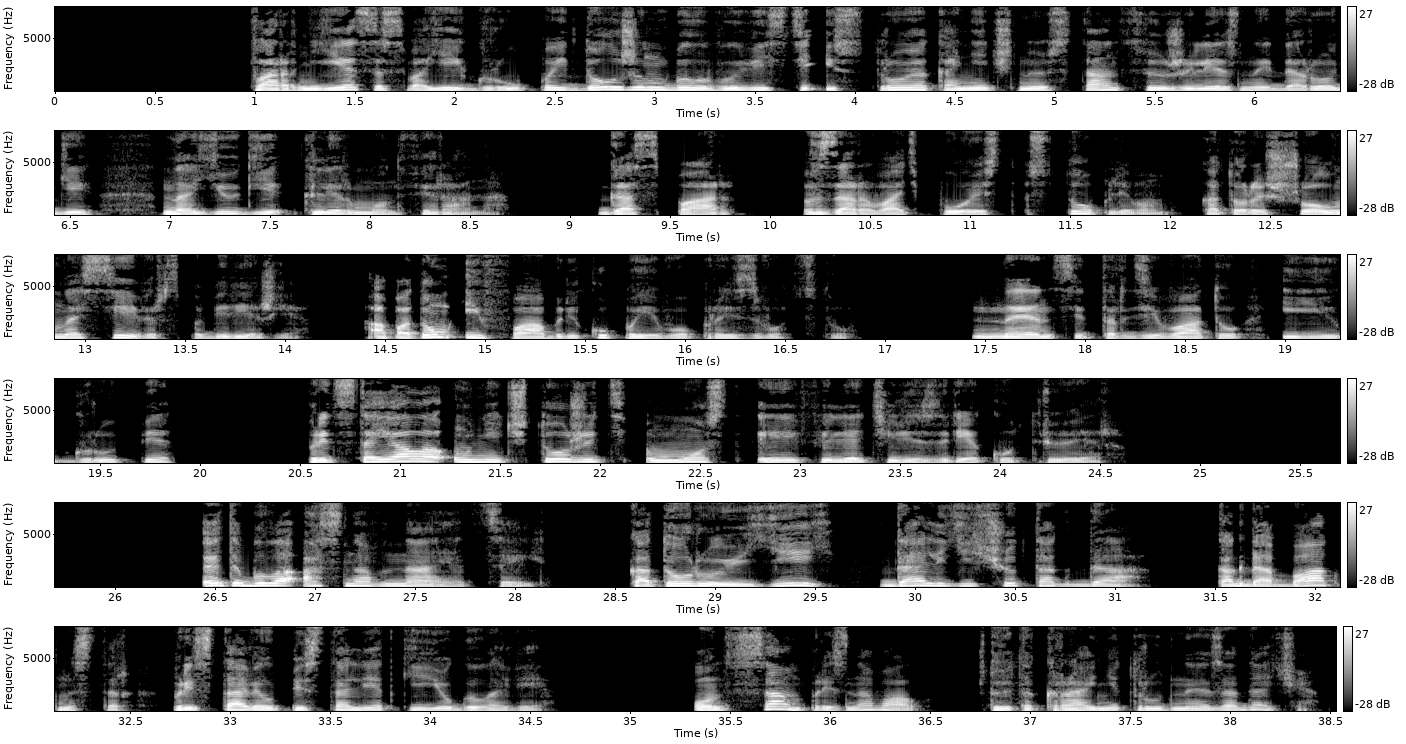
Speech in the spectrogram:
Фарнье со своей группой должен был вывести из строя конечную станцию железной дороги на юге Клермон-Феррана. Гаспар взорвать поезд с топливом, который шел на север с побережья, а потом и фабрику по его производству. Нэнси Тардивату и их группе предстояло уничтожить мост Эйфеля через реку Трюэр. Это была основная цель, которую ей дали еще тогда, когда Бакмистер приставил пистолет к ее голове. Он сам признавал, что это крайне трудная задача.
